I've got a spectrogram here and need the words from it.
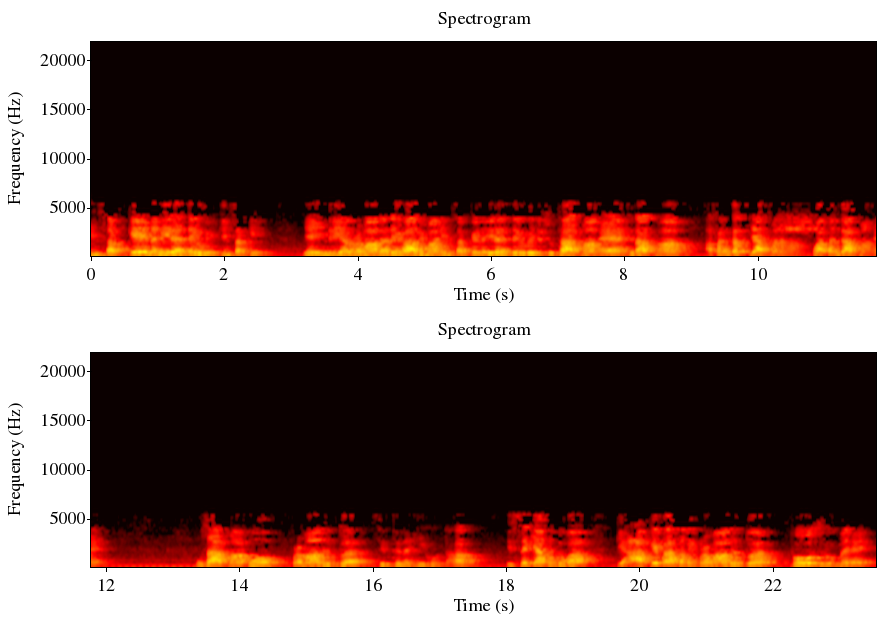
इन सबके नहीं रहते हुए, किन सबके? ये इंद्रिय, प्रमाद, देह, अभिमान, इन सबके नहीं रहते हुए जो शुद्ध आत्मा है सिद्धात्मा असंगत आत्मा नहा वो असंग आत्मा है। उस आत्मा को प्रमादृत्व सिद्ध नहीं होता। इससे क्या सिद्ध हुआ कि आपके पास अभी प्रमादृत्व ठोस रूप में है।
